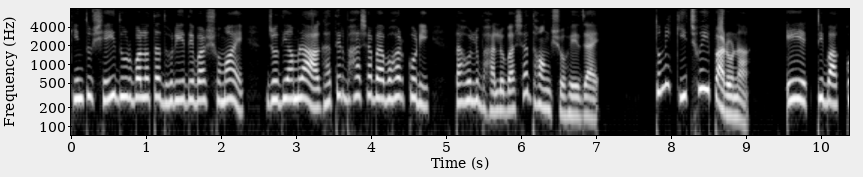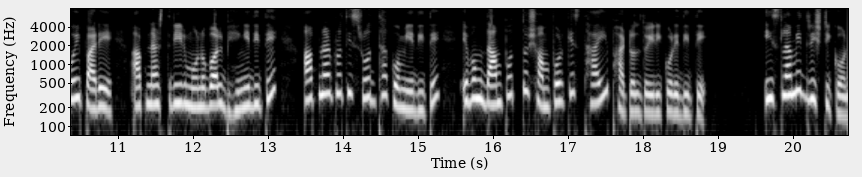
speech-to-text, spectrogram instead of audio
কিন্তু সেই দুর্বলতা ধরিয়ে দেবার সময় যদি আমরা আঘাতের ভাষা ব্যবহার করি, তাহলে ভালোবাসা ধ্বংস হয়ে যায়। তুমি কিছুই পারো না। এই একটি বাক্যই পারে আপনার স্ত্রীর মনোবল ভেঙে দিতে, আপনার প্রতি শ্রদ্ধা কমিয়ে দিতে এবং দাম্পত্য সম্পর্কে স্থায়ী ফাটল তৈরি করে দিতে। ইসলামী দৃষ্টিকোণ।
